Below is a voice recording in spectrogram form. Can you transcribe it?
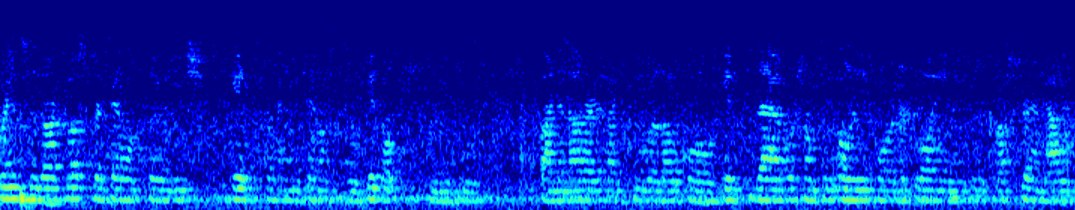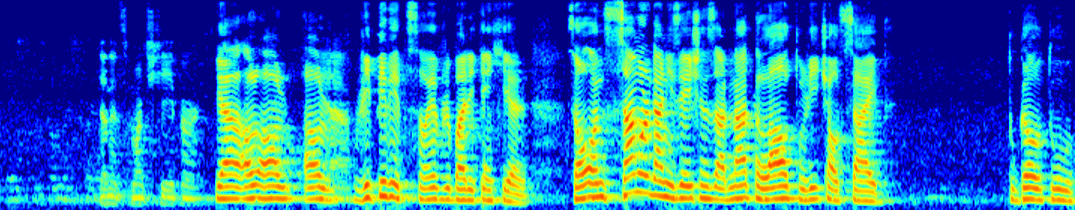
for instance, our cluster cannot uh, reach Git and we cannot do GitOps. We need to find another, like do a local Git lab or something only for deploying the cluster. And now it's. Then it's much cheaper. Yeah, I'll, I'll, I'll Yeah. repeat it so everybody can hear. So on some organizations are not allowed to reach outside to go to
